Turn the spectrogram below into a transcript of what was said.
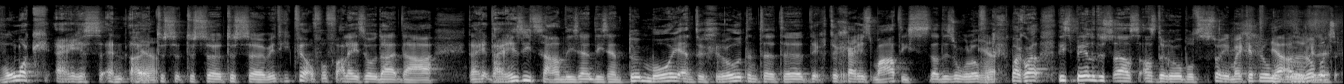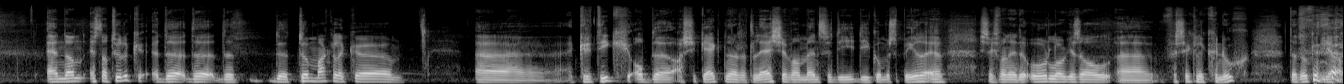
wolk ergens. En uh, Ja. tussen, tussen, tussen, weet ik veel, of, of allee, zo, daar, daar, daar, daar is iets aan. Die zijn, die zijn te mooi en te groot en te, te, te charismatisch. Dat is ongelooflijk. Ja. Maar gewoon, die spelen dus als, als de robots. Sorry, maar ik heb je Ja, als een onderbroken, robot. En dan is natuurlijk de, de, de, de te makkelijke eh, kritiek op de, als je kijkt naar het lijstje van mensen die, die komen spelen. Hè. Je zegt van de oorlog is al eh, verschrikkelijk genoeg. Dat ook, ja,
